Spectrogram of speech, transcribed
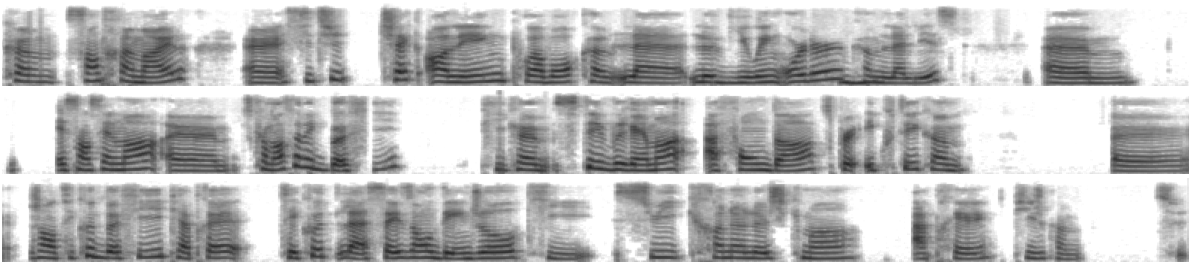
comme s'entremêlent. Euh, si tu check en ligne pour avoir comme la, le viewing order, Mhm. comme la liste, euh, essentiellement, euh, tu commences avec Buffy, puis comme si t'es vraiment à fond dedans, tu peux écouter comme genre t'écoutes Buffy, puis après t'écoutes la saison d'Angel qui suit chronologiquement après, puis comme tu,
